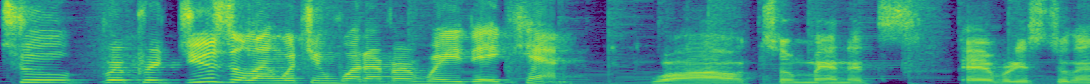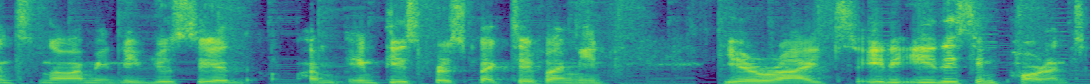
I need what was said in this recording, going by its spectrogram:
to reproduce the language in whatever way they can. Wow, two minutes every student. No, I mean, if you see it um, in this perspective, I mean, you're right. It, it is important.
